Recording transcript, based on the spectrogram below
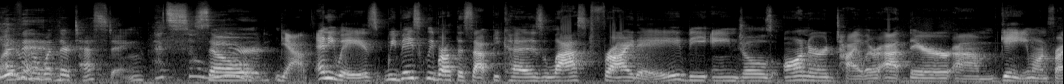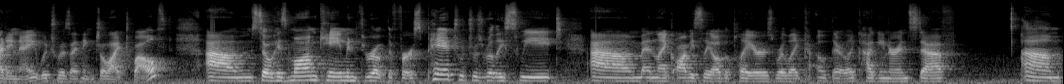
I don't know what they're testing. That's so, So weird. yeah. Anyways, we basically brought this up because last Friday the Angels honored Tyler at their um, game on Friday night, which was I think July twelfth. Um, so his mom came and threw out the first pitch, which was really sweet. Um, and like obviously all the players were like out there like hugging her and stuff. Um,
